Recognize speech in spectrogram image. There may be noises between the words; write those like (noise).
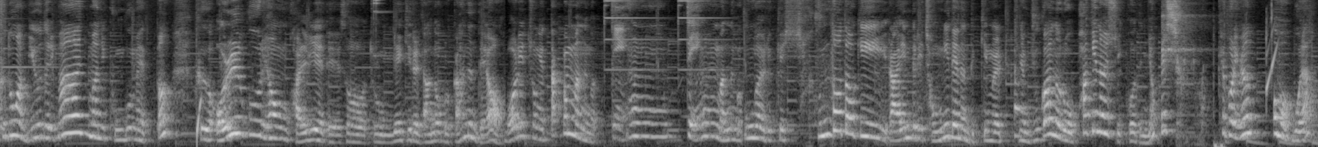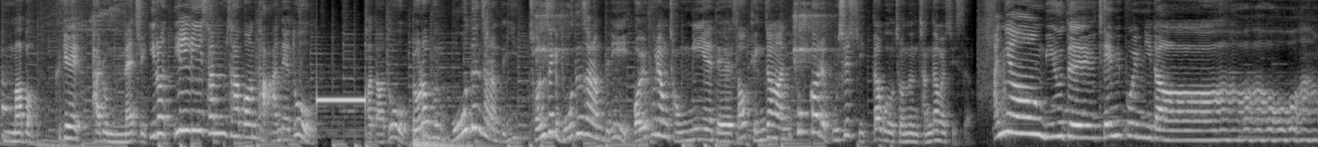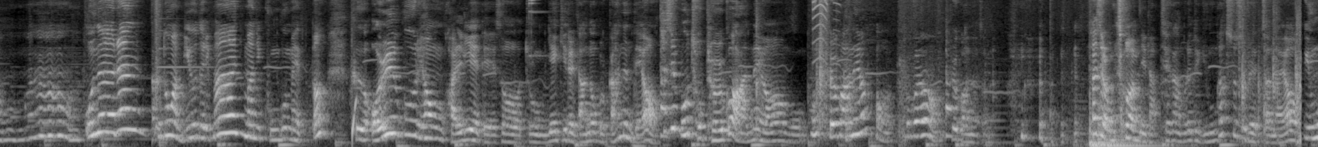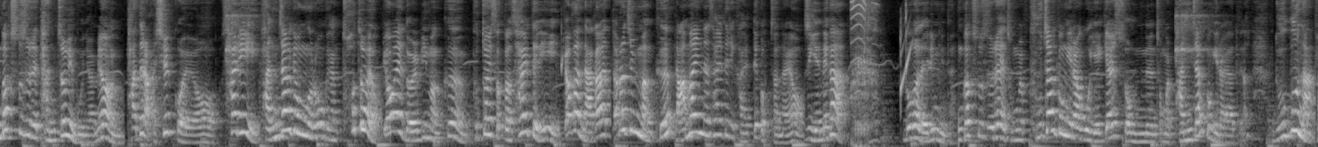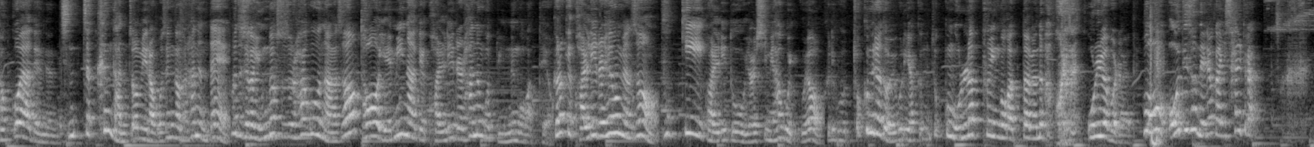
그동안 미우들이 많이 많이 궁금해했던 그 얼굴형 관리에 대해서 좀 얘기를 나눠볼까 하는데요. 머리총에 딱밤 맞는 거 띵, 띵 맞는 거 뭔가 이렇게 샥 군더더기 라인들이 정리되는 느낌을 그냥 육안으로 확인할 수 있거든요. 샥 해버리면 어머 뭐야? 마법. 그게 바로 매직. 이런 1, 2, 3, 4번 다 안 해도 받아도 여러분 모든 사람들 이 전 세계 모든 사람들이 얼굴형 정리에 대해서 굉장한 효과를 보실 수 있다고 저는 장담할 수 있어요. 안녕 미우들. 제이미포입니다. 오늘은 그동안 미우들이 많이 많이 궁금해했던 그 얼굴형 관리에 대해서 좀 얘기를 나눠볼까 하는데요. 사실 뭐 저 별거 안 해요. 뭐, 뭐 별거 안 해요? 어, 별거요. 별거 안 하잖아 (laughs) 사실 엄청 합니다. 제가 아무래도 윤곽 수술을 했잖아요. 윤곽 수술의 단점이 뭐냐면 다들 아실 거예요. 살이 반작용으로 그냥 터져요. 뼈의 넓이만큼 붙어 있었던 살들이 뼈가 나가 떨어진 만큼 남아있는 살들이 갈 데가 없잖아요. 그래서 얘네가 녹아내립니다. 윤곽 수술에 정말 부작용이라고 얘기할 수 없는 정말 반작용이라 해야 되나? 누구나 겪어야 되는 진짜 큰 단점이라고 생각을 하는데 그래도 제가 윤곽 수술을 하고 나서 더 예민하게 관리를 하는 것도 있는 것 같아요. 그렇게 관리를 해오면서 붓기 관리도 열심히 하고 있고요. 그리고 조금이라도 얼굴이 약간 조금 올라프인 것 같다면 확 올려버려야 돼. 어? 어디서 내려가 이 살들아.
